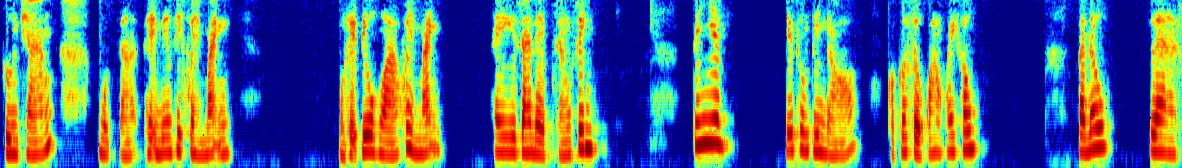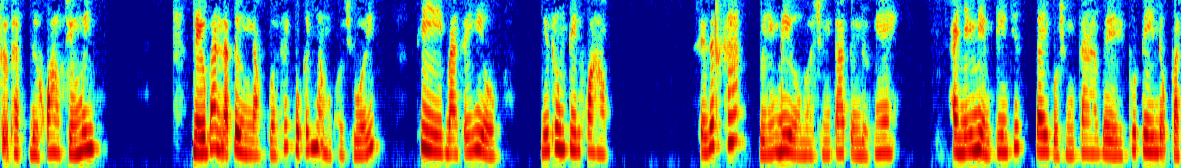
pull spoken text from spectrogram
cường tráng, một à, hệ miễn dịch khỏe mạnh, một hệ tiêu hóa khỏe mạnh hay da đẹp sáng sinh. Tuy nhiên, những thông tin đó có cơ sở khoa học hay không? Và đâu là sự thật được khoa học chứng minh? Nếu bạn đã từng đọc cuốn sách của cách mạng một quả chuối, thì bạn sẽ hiểu những thông tin khoa học sẽ rất khác với những điều mà chúng ta từng được nghe hay những niềm tin trước đây của chúng ta về protein động vật.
